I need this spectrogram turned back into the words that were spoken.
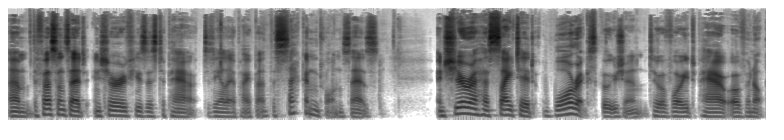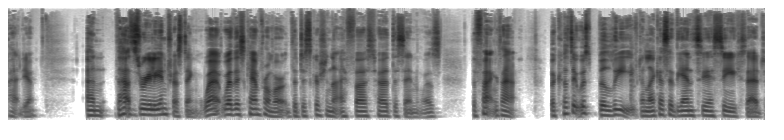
um, the first one said insurer refuses to pay out to DLA Piper. The second one says insurer has cited war exclusion to avoid payout over NotPetya. And that's really interesting. Where where this came from, or the discussion that I first heard this in, was the fact that because it was believed, and like I said, the NCSC said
